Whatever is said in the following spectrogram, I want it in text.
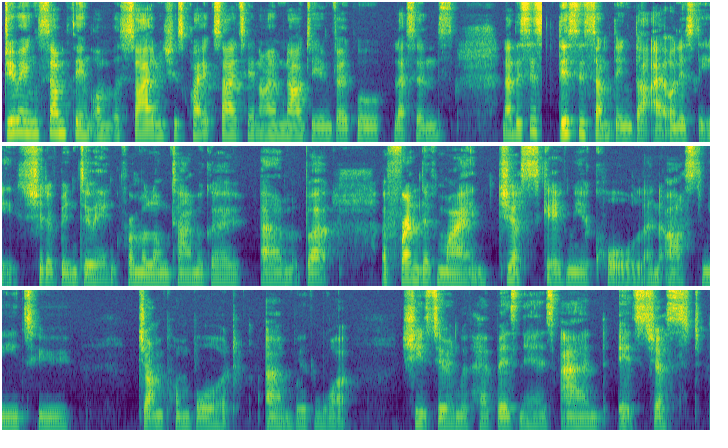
doing something on the side which is quite exciting. I am now doing vocal lessons. Now this is this is something that I honestly should have been doing from a long time ago. Um, but a friend of mine just gave me a call and asked me to jump on board um, with what she's doing with her business. And it's just,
